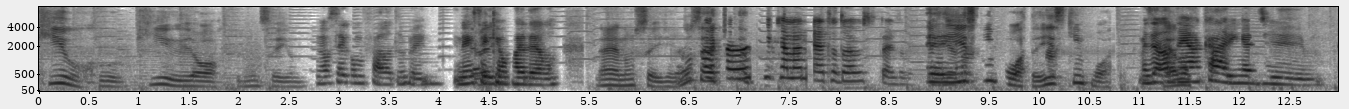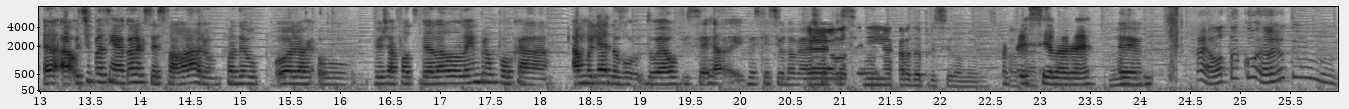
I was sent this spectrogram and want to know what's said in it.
Keough. Keough. Não sei. Não sei como fala também. Nem sei quem é o pai dela. É, não sei, gente. Não sei. É, que- que ela é neta do Elvis Presley. é isso que importa, é isso que importa. Mas ela, Ela- tem a carinha de. Ela- tipo assim, agora que vocês falaram, quando eu, olho, eu vejo a foto dela, ela lembra um pouco a, a mulher do, do Elvis. Eu esqueci o nome, eu acho É, que é ela Priscila. tem a cara da Priscila mesmo. A Ela Priscila, né? tá- É. Uhum. É, ela tá com. Ela já tem um.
